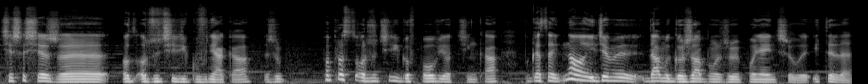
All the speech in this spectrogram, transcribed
cieszę się, że od, odrzucili gówniaka, że po prostu odrzucili go w połowie odcinka, pokazali, no idziemy, damy go żabom, żeby poniańczyły i tyle.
